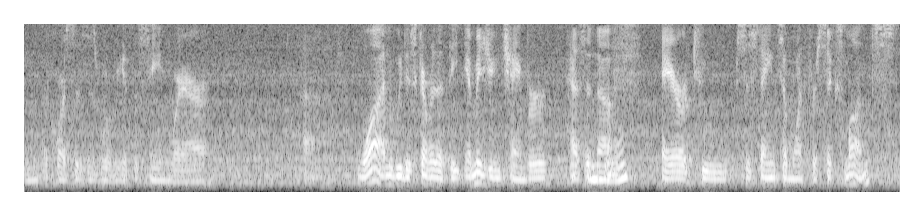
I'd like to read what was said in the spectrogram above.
and of course, this is where we get the scene where uh, one we discover that the imaging chamber has enough air to sustain someone for six months.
